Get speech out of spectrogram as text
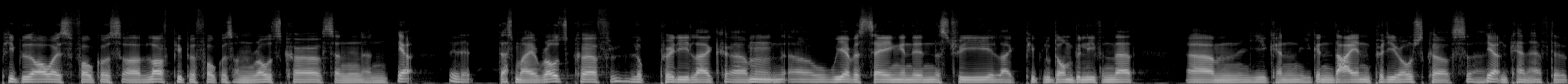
people always focus, a lot of people focus on roast curves and and yeah. Uh, does my roast curve look pretty? Like um, mm. uh, we have a saying in the industry, like people who don't believe in that um, you can you can die in pretty roast curves. Uh, yeah. You can have the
